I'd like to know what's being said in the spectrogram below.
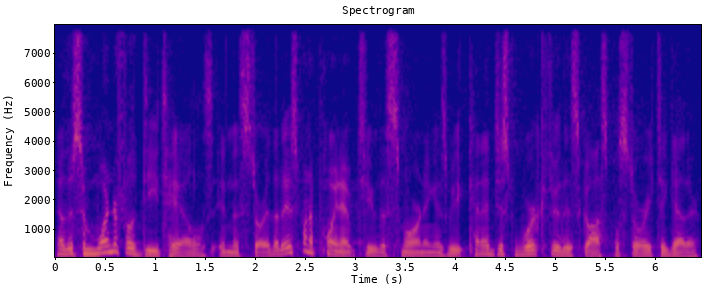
Now, there's some wonderful details in this story that I just want to point out to you this morning as we kind of just work through this gospel story together.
